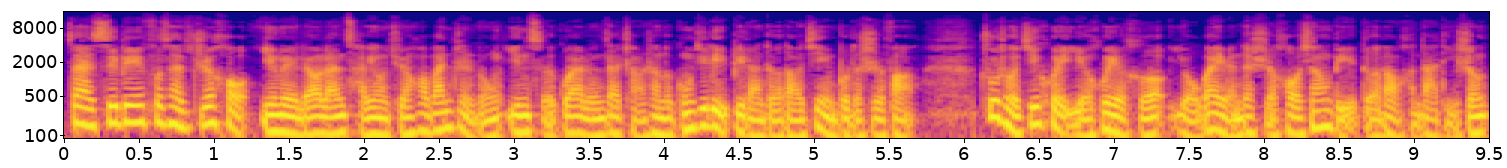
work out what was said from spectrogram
在 CBA 复赛之后，因为辽篮采用全华班阵容，因此郭艾伦在场上的攻击力必然得到进一步的释放，出手机会也会和有外援的时候相比得到很大提升，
